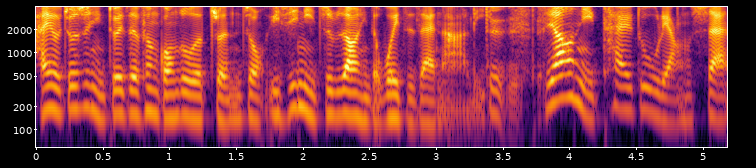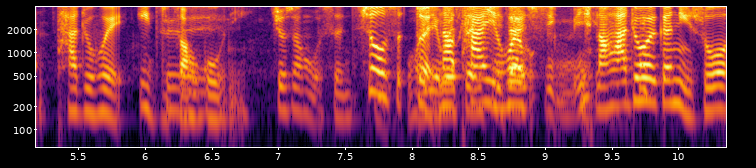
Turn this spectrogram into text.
还有就是你对这份工作的尊重，以及你知不知道你的位置在哪里？对对对，只要你态度良善，他就会一直照顾你。就算我生气，就是对，那他也会心里，然后他就会跟你说：“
